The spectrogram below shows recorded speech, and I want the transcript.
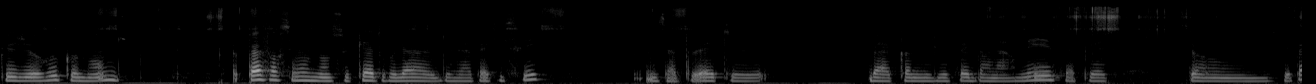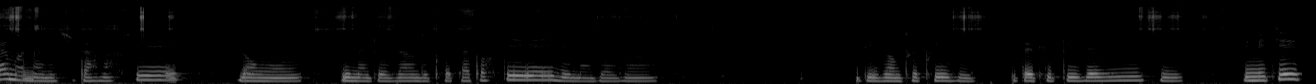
que je recommande, pas forcément dans ce cadre-là de la pâtisserie, mais ça peut être euh, bah, comme je l'ai fait dans l'armée, ça peut être dans, je sais pas moi, dans les supermarchés, dans des magasins de prêt-à-porter, des magasins, des entreprises, peut-être le paysagisme, des métiers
